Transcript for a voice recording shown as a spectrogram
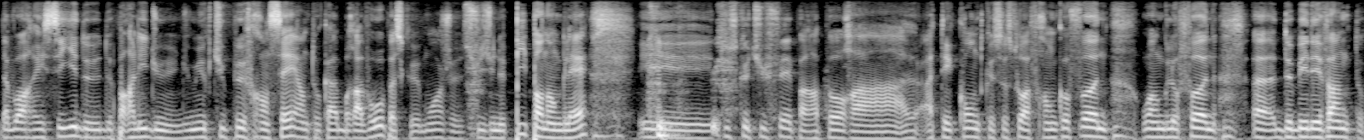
d'avoir essayé de, de parler du, du, mieux que tu peux français. En tout cas, bravo, parce que moi, je suis une pipe en anglais. Et tout ce que tu fais par rapport à, à tes comptes, que ce soit francophone ou anglophone, euh, de BD20,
